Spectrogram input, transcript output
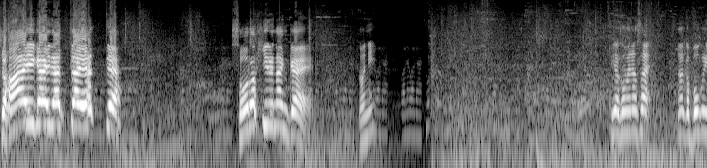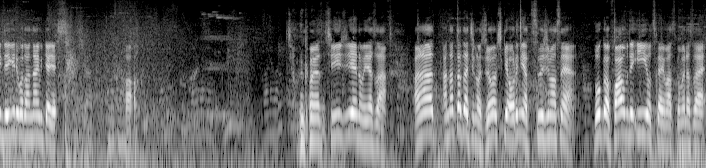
ちょ海外だったやって。ソロヒルなんかい。何？いやごめんなさい。なんか僕にできることはないみたいです。あ。ちょごめんなさい。CGA の皆さん。あなあなたたちの常識は俺には通じません。僕はファームで E を使います。ごめんなさい。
